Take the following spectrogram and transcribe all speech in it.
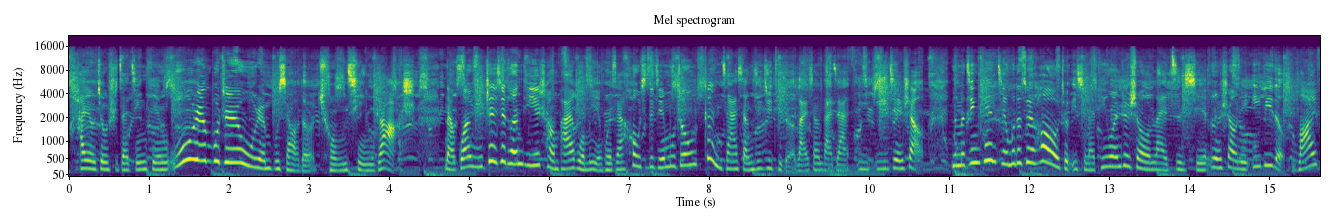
还有就是在今天无人不知、无人不晓的重庆 Gush。那关于这些团体厂牌，我们也会在后期的节目中更加详细具体的来向大家一一介绍。那么今天节目的最后，就一起来听完这首来自邪恶少年 EB 的 Life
